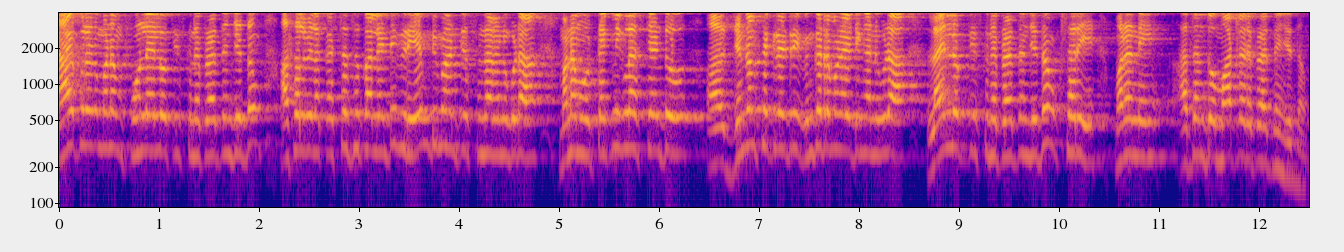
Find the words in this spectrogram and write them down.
నాయకులను మనం ఫోన్ లైన్లో తీసుకునే ప్రయత్నం చేద్దాం. అసలు వీళ్ళ కష్ట సుఖాలు ఏంటి? వీరు ఏం డిమాండ్ చేస్తున్నారని కూడా మనము technical assistant general secretary Venkataramana Reddy గారిని కూడా లైన్లోకి తీసుకునే ప్రయత్నం చేద్దాం. ఒకసారి మనల్ని అతనితో మాట్లాడే ప్రయత్నం చేద్దాం.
